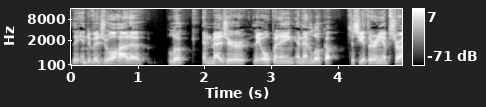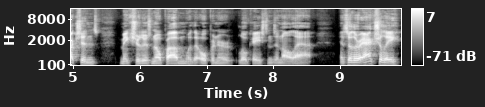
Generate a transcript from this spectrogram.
the individual how to look and measure the opening and then look up to see if there are any obstructions, make sure there's no problem with the opener locations and all that. And so they're actually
